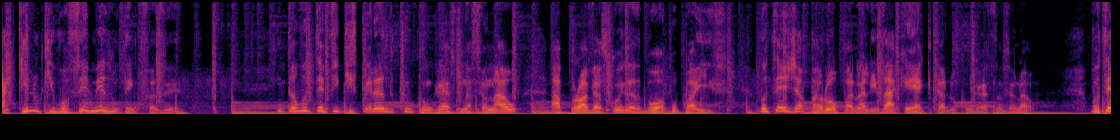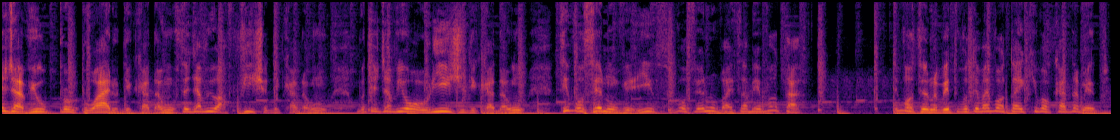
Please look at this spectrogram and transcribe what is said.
aquilo que você mesmo tem que fazer. Então você fica esperando que o Congresso Nacional aprove as coisas boas para o país. Você já parou para analisar quem é que está no Congresso Nacional? Você já viu o prontuário de cada um? Você já viu a ficha de cada um? Você já viu a origem de cada um? Se você não vê isso, você não vai saber votar. Se você não vê, você vai votar equivocadamente.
